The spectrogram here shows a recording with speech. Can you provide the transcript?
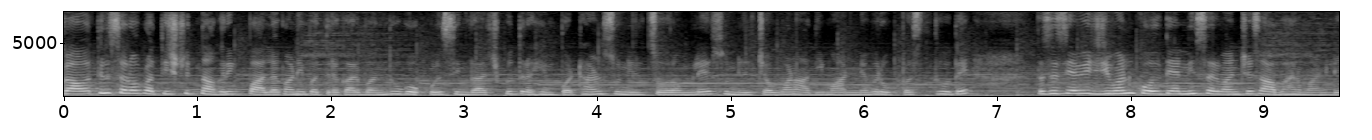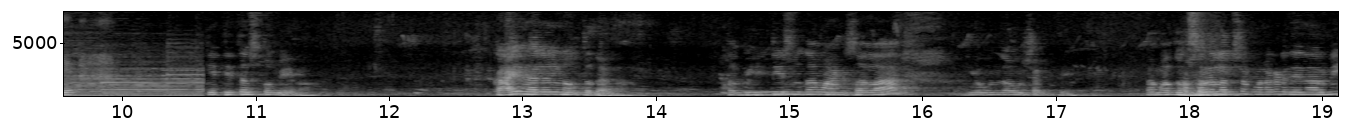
गावातील सर्व प्रतिष्ठित नागरिक पालक आणि पत्रकार बंधू गोकुळसिंग राजपूत रहीम पठाण सुनील चोरमले सुनील चव्हाण आदी मान्यवर उपस्थित होते. तसेच यावेळी जीवन कोलते यांनी सर्वांचेच आभार मानले. तिथंच तो मेला. काही झालेलं नव्हतं त्याला. तर भीती सुद्धा माणसाला घेऊन जाऊ शकते. तर मग दुसरं लक्ष कोणाकडे देणार मी?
